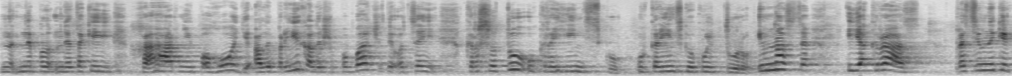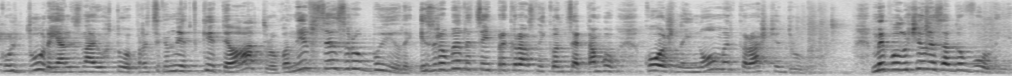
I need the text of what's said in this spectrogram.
не, по- не такій гарній погоді, але приїхали, щоб побачити оцей красоту українську, українську культуру. І в нас це і якраз працівники культури, я не знаю хто, працівники театру, вони все зробили і зробили цей прекрасний концерт. Там був кожний номер краще другого. Ми отримали задоволення.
